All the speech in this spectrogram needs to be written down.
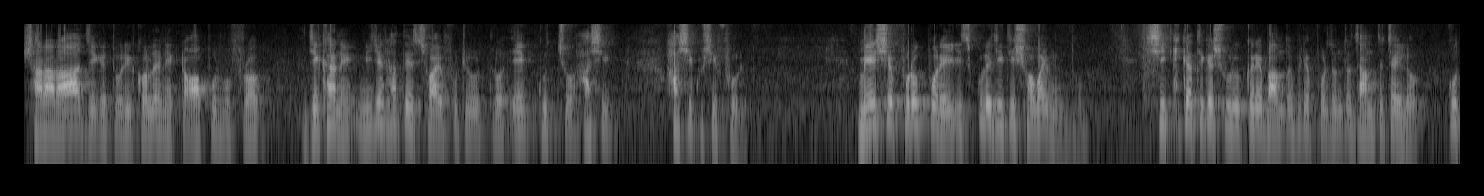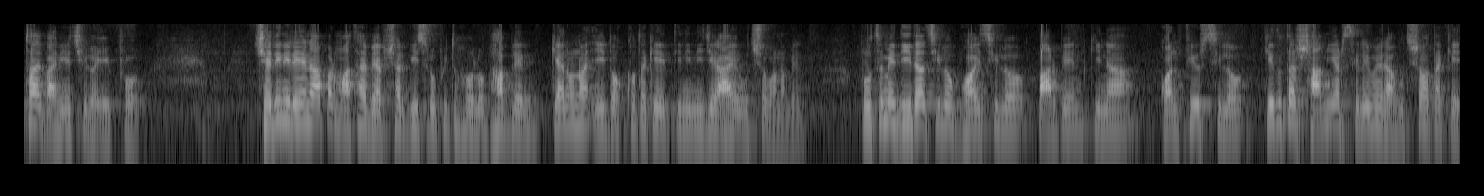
সারা রাত জেগে তৈরি করলেন একটা অপূর্ব ফ্রক। যেখানে নিজের হাতে ছয় ফুটে উঠল এক গুচ্ছ হাসি হাসি খুশি ফুল। মেয়ে সে ফ্রক পরে স্কুলে যেতে সবাই মুগ্ধ। শিক্ষিকা থেকে শুরু করে বান্ধবীরা পর্যন্ত জানতে চাইলো, কোথায় বানিয়েছিল এই ফ্রক? সেদিনই রেহেনা আপার মাথায় ব্যবসার বীজ রোপিত হলো, ভাবলেন, কেননা এই দক্ষতাকে তিনি নিজের আয়ের উৎস বানাবেন। প্রথমে দ্বিধা ছিল, ভয় ছিল, পারবেন কি না কনফিউজ ছিল, কিন্তু তার স্বামী আর ছেলেমেয়েরা উৎসাহ তাকে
